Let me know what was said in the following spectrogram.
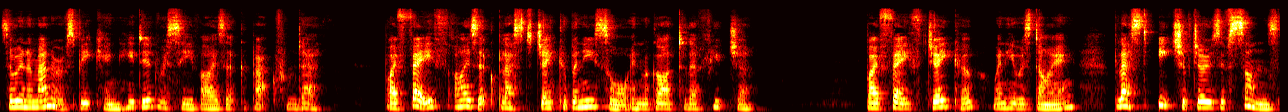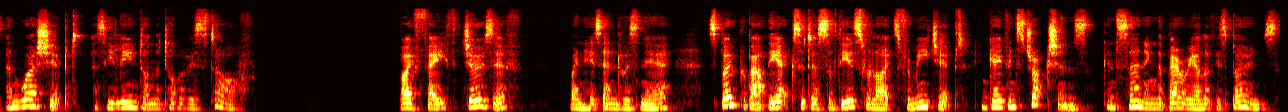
so in a manner of speaking, he did receive Isaac back from death. By faith, Isaac blessed Jacob and Esau in regard to their future. By faith, Jacob, when he was dying, blessed each of Joseph's sons and worshipped as he leaned on the top of his staff. By faith, Joseph, when his end was near, spoke about the exodus of the Israelites from Egypt and gave instructions concerning the burial of his bones.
